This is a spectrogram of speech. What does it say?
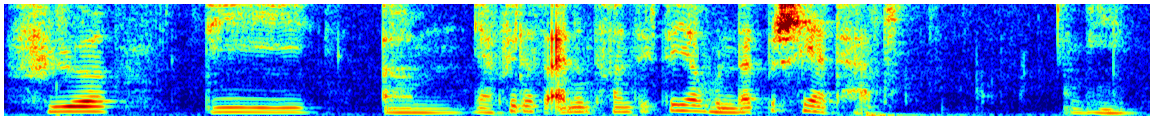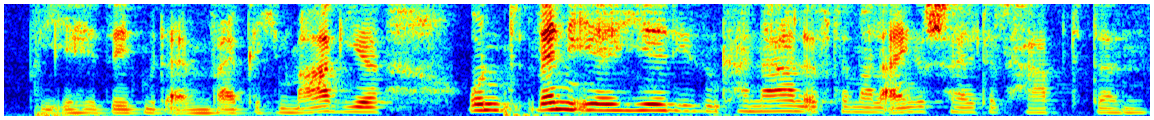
für die, ähm, ja, für das 21. Jahrhundert beschert hat. Wie, wie ihr hier seht, mit einem weiblichen Magier. Und wenn ihr hier diesen Kanal öfter mal eingeschaltet habt, dann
